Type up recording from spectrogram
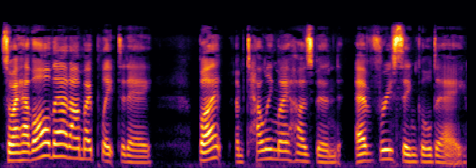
So I have all that on my plate today, but I'm telling my husband every single day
